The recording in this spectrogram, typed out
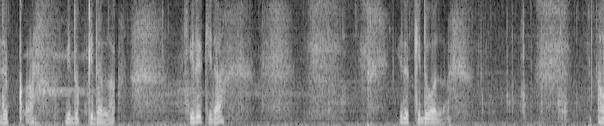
ಇದಕ್ಕೆ, ಇದಕ್ಕಿದಲ್ಲ. ಇದಕ್ಕಿದ? ಇದಕ್ಕಿದು ಅಲ್ಲ. ಓ,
